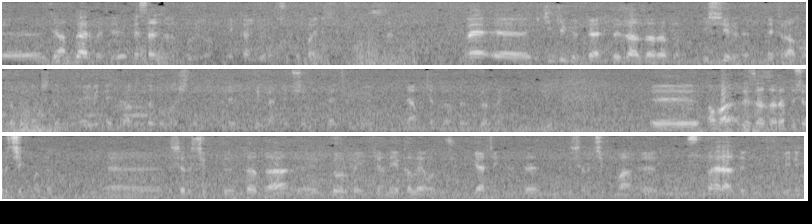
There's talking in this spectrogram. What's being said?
Ee, cevap vermedi. Mesajlarım duruyor. Ekran görüntüsünde paylaşayım. Ve e, ikinci günde Reza Zarrab'ın iş yerinin etrafında dolaştım. Evin etrafında dolaştım. Dikkatli bir şekilde çünkü ne yapacaklarını görmek mümkün değil. E, ama Reza Zarrab dışarı çıkmadı. e, dışarı çıktığında da e, görme imkanı yakalayamadım. Çünkü gerçekten de dışarı çıkma e, konusunda herhalde dünkü benim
